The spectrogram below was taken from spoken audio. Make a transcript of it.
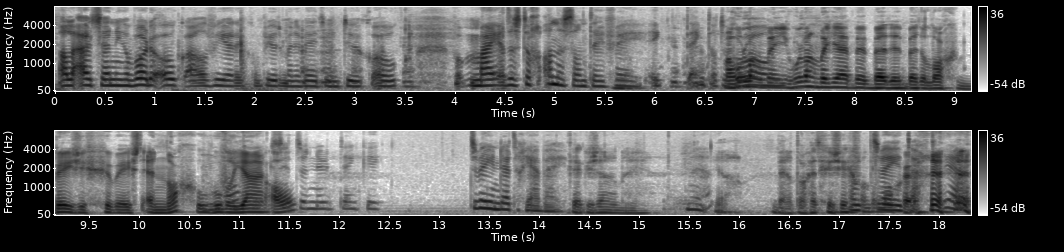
Alle uitzendingen worden ook al via de computer, maar dat weten we natuurlijk ook. Maar ja, dat is toch anders dan tv. Ik denk dat we Maar hoe lang, gewoon- ben je, hoe lang ben jij bij, bij, de, bij de log bezig geweest en nog? Hoe, hoeveel Nou, jaar ik al? zit er nu denk ik 32 jaar bij. Kijk eens aan. hè. Ja. Ja, ben het toch het gezicht van Om de log. hè? 82, ja.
